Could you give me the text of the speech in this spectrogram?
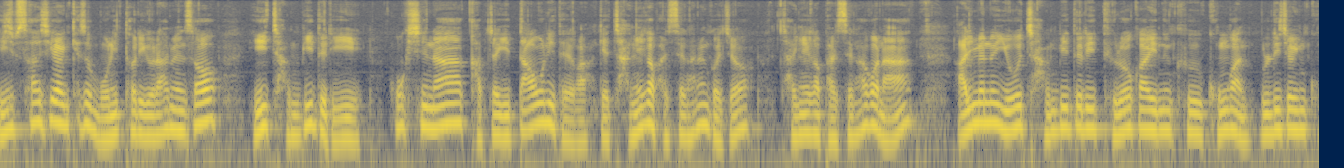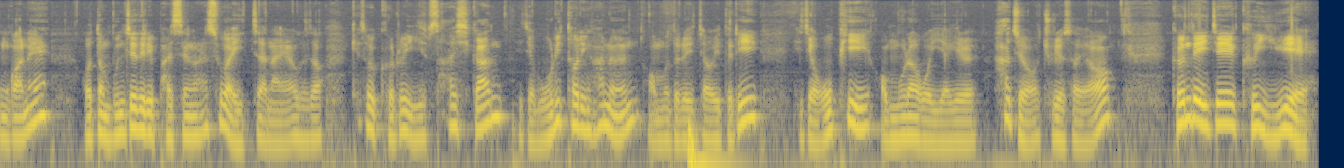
24시간 계속 모니터링을 하면서 이 장비들이 혹시나 갑자기 다운이 되거나 장애가 발생하는 거죠. 장애가 발생하거나 아니면은 이 장비들이 들어가 있는 그 공간, 물리적인 공간에 어떤 문제들이 발생을 할 수가 있잖아요. 그래서 계속 그를 24시간 이제 모니터링 하는 업무들을 저희들이 이제 OP 업무라고 이야기를 하죠. 줄여서요. 그런데 이제 그 이후에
